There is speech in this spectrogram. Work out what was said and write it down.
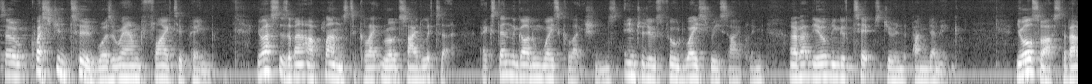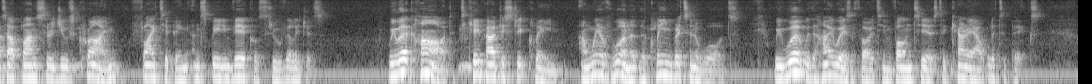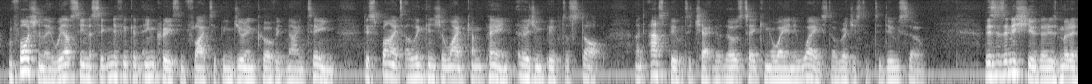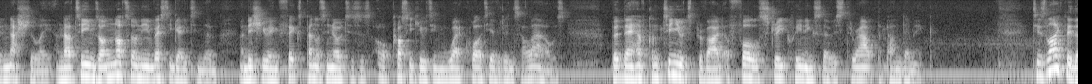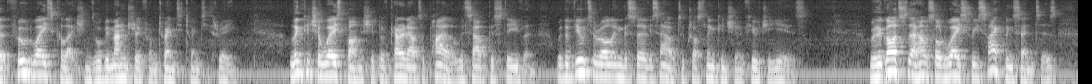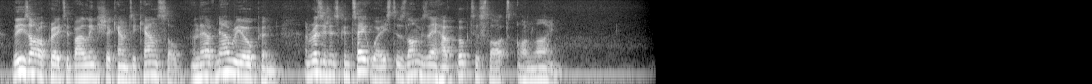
So, question two was around fly tipping. You asked us about our plans to collect roadside litter, extend the garden waste collections, introduce food waste recycling, and about the opening of tips during the pandemic. You also asked about our plans to reduce crime, fly tipping, and speeding vehicles through villages. We work hard to keep our district clean, and we have won at the Clean Britain Awards. We work with the Highways Authority and volunteers to carry out litter picks. Unfortunately, we have seen a significant increase in fly tipping during COVID 19, despite a Lincolnshire wide campaign urging people to stop and ask people to check that those taking away any waste are registered to do so. This is an issue that is mirrored nationally, and our teams are not only investigating them and issuing fixed penalty notices or prosecuting where quality evidence allows, but they have continued to provide a full street cleaning service throughout the pandemic. Is likely that food waste collections will be mandatory from 2023. Lincolnshire Waste Partnership have carried out a pilot with South Kesteven with a view to rolling the service out across Lincolnshire in future years. With regards to the household waste recycling centres, these are operated by Lincolnshire County Council and they have now reopened and residents can take waste as long as they have booked a slot online.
